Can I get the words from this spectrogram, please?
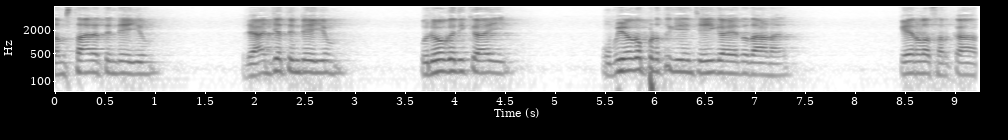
സംസ്ഥാനത്തിന്റെയും രാജ്യത്തിന്റെയും പുരോഗതിക്കായി ഉപയോഗപ്പെടുത്തുകയും ചെയ്യുക എന്നതാണ് കേരള സർക്കാർ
